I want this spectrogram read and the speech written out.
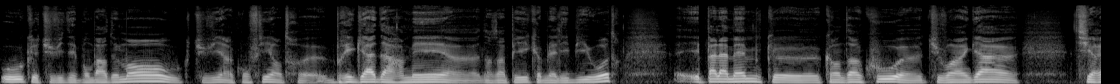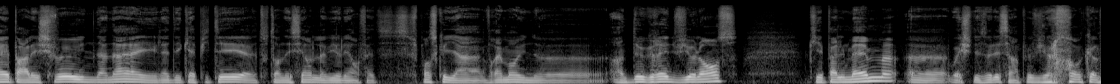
ou que tu vis des bombardements, ou que tu vis un conflit entre euh, brigades armées euh, dans un pays comme la Libye ou autre et pas la même que quand d'un coup euh, tu vois un gars euh, tirer par les cheveux une nana et la décapiter euh, tout en essayant de la violer en fait. Je pense qu'il y a vraiment une, un degré de violence qui est pas le même. Euh, ouais, je suis désolé, c'est un peu violent comme,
